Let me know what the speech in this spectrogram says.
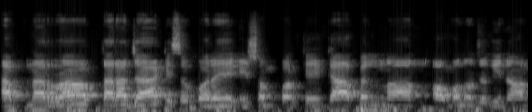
আপনার রব, তারা যা কিছু করে, এ সম্পর্কে গাফেল নন, অমনোযোগী নন।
